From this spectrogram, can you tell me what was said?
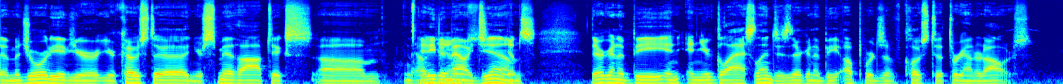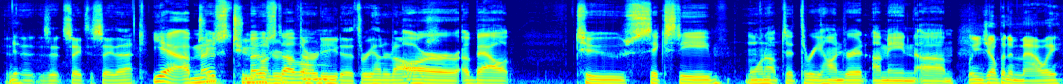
the majority of your your Costa and your Smith optics, um, and even. Maui Yep. They're going to be in, in your glass lenses. They're going to be upwards of close to three hundred dollars. Yeah. Is it safe to say that? Yeah, uh, most Two most of them thirty to three hundred dollars. are about 260 one up to 300 i mean um, When you jump into Maui,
